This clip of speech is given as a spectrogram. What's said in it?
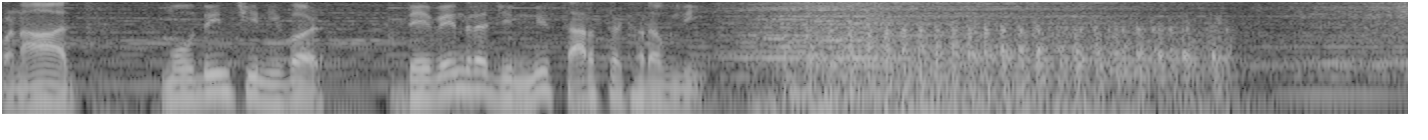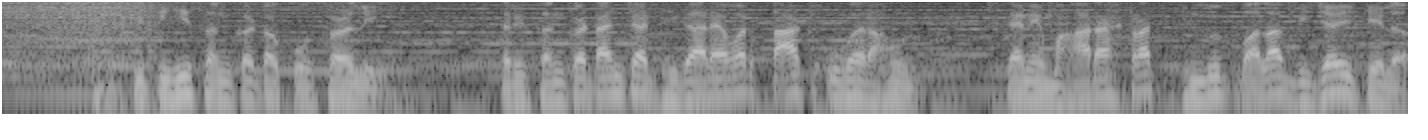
पण आज मोदींची निवड देवेंद्रजींनी सार्थ ठरवली. कितीही संकट कोसळली तरी संकटांच्या ढिगाऱ्यावर ताट उभं राहून त्याने महाराष्ट्रात हिंदुत्वाला विजयी केलं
